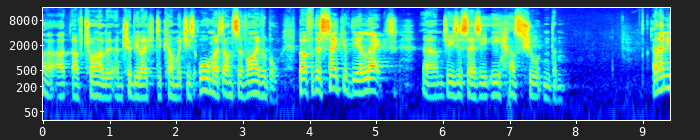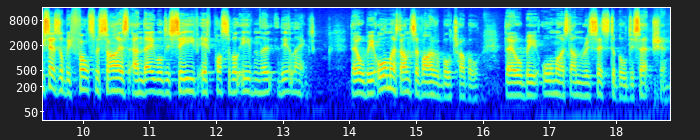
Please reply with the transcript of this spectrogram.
uh, of trial and tribulation to come, which is almost unsurvivable. But for the sake of the elect, um, Jesus says he, he has shortened them. And then he says there'll be false messiahs and they will deceive, if possible, even the, the elect. There will be almost unsurvivable trouble. There will be almost unresistible deception.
